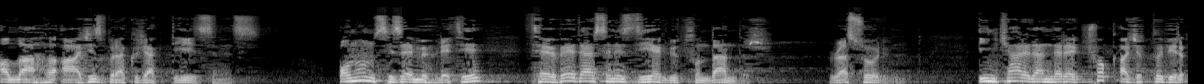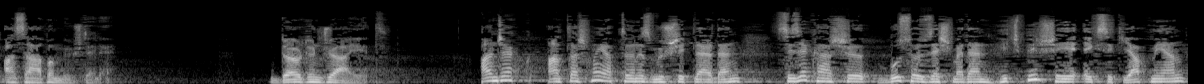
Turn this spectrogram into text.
Allah'ı aciz bırakacak değilsiniz. Onun size mühleti, tevbe ederseniz diye lütfundandır. Resulüm, inkar edenlere çok acıklı bir azabı müjdele. Dördüncü ayet Ancak antlaşma yaptığınız müşriklerden size karşı bu sözleşmeden hiçbir şeyi eksik yapmayan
